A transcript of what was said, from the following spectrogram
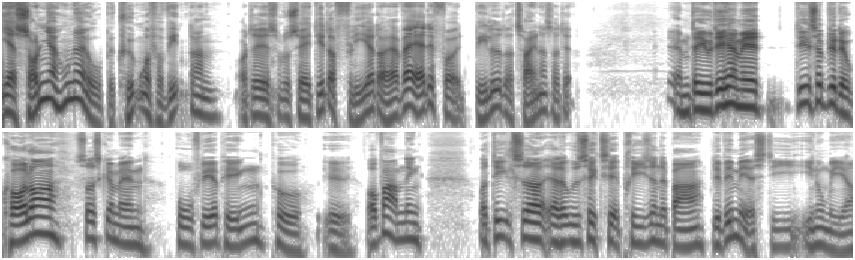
Ja, Sonja, hun er jo bekymret for vinteren, og det, som du sagde, det er der flere, der er. Hvad er det for et billede, der tegner sig der? Jamen, det er jo det her med, dels så bliver det jo koldere, så skal man bruge flere penge på øh, opvarmning, og dels så er der udsigt til, at priserne bare bliver ved med at stige endnu mere.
